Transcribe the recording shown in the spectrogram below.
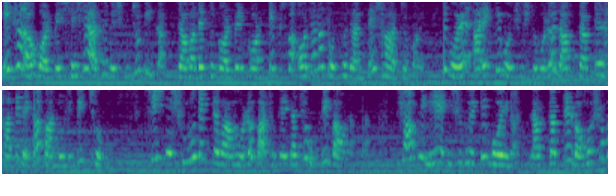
এছাড়াও গল্পের শেষে আছে বেশ কিছু টিকা, যা আমাদেরকে গল্পের কনটেক্সট বা অজানা তথ্য জানতে সাহায্য করে। বইয়ের আরেকটি বৈশিষ্ট্য হলো লাভক্রাফটের হাতে রেখা পাণ্ডুলিপির ছবি। সৃষ্টির শুরু দেখতে পাওয়া হলো পাঠকের কাছে উপরি পাওনা। সব মিলিয়ে এটি শুধু একটি বই নয় লাভক্রাফটের রহস্যময়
